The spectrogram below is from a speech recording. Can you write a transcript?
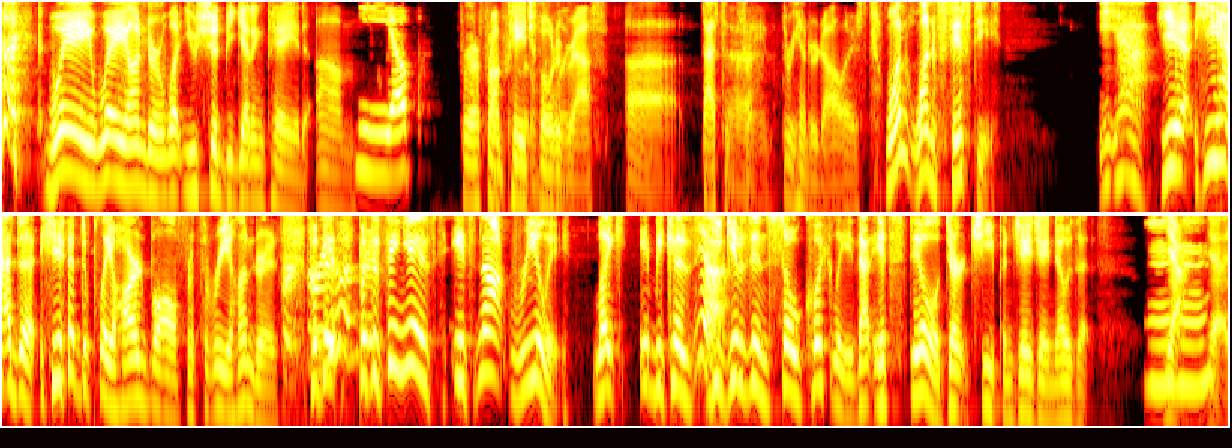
way, way under what you should be getting paid um, Yep. for a front page photograph. Uh, that's insane. Three hundred dollars. One one fifty. Yeah. He he had to he had to play hardball for 300. For But the but the thing is, it's not really. Like it because Yeah. he gives in so quickly that it's still dirt cheap and JJ knows it. Yeah. Mhm. Yeah.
